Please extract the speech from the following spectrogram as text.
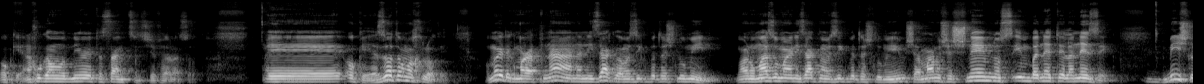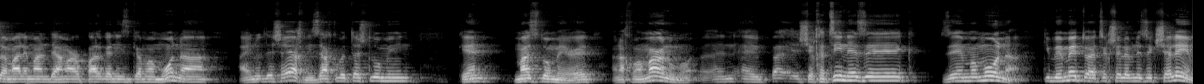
אוקיי, אנחנו גם עוד נראה את הסנקציות שאפשר לעשות. אה, אוקיי, אז זאת המחלוקת. אומרת הגמרא תנן הניזק והמזיק בתשלומים. אמרנו מה זה אומר הניזק והמזיק בתשלומים? שאמרנו ששניהם נושאים בנטל הנזק. בישלמה למאן דאמר פלגה נזקה ממונה, היינו דשייך ניזק בתשלומים. כן? מה זאת אומרת? אנחנו אמרנו אה, שחצי נזק זה ממונה, כי באמת הוא היה צריך לשלם נזק שלם,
